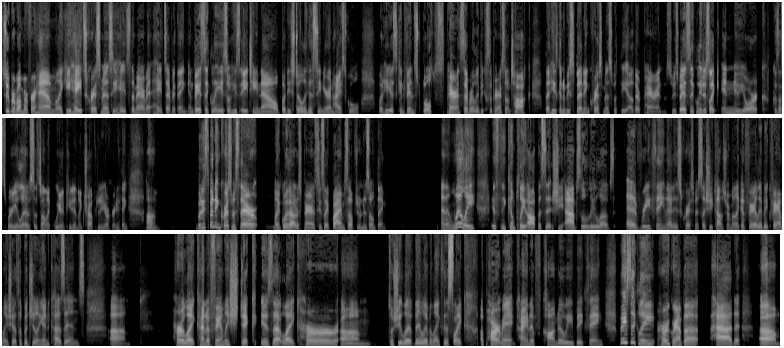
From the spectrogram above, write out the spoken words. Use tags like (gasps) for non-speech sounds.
super bummer for him. Like he hates Christmas, he hates the merriment, hates everything. And basically, so he's 18 now, but he's still like a senior in high school. But he has convinced both parents separately because the parents don't talk that he's going to be spending Christmas with the other parent. So he's basically just like in New York because that's where he lives. So it's not like weird. He didn't like travel to New York or anything. Um, but he's spending Christmas there, like without his parents. He's like by himself doing his own thing. And then Lily is the complete opposite. She absolutely loves everything that is Christmas. Like she comes from like a fairly big family. She has a bajillion cousins. Um, her like kind of family shtick is that like her um so she live they live in like this like apartment kind of condo-y big thing. Basically, her grandpa had um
